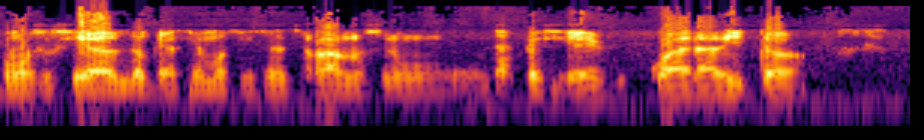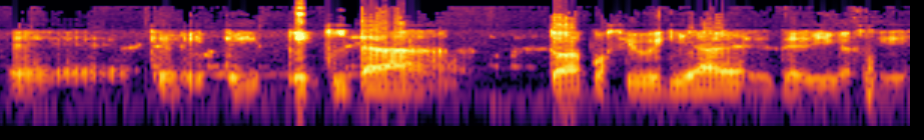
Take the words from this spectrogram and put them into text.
como sociedad lo que hacemos es encerrarnos en un- una especie de cuadradito eh, que, que- que quita toda posibilidad de, de, diversi-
